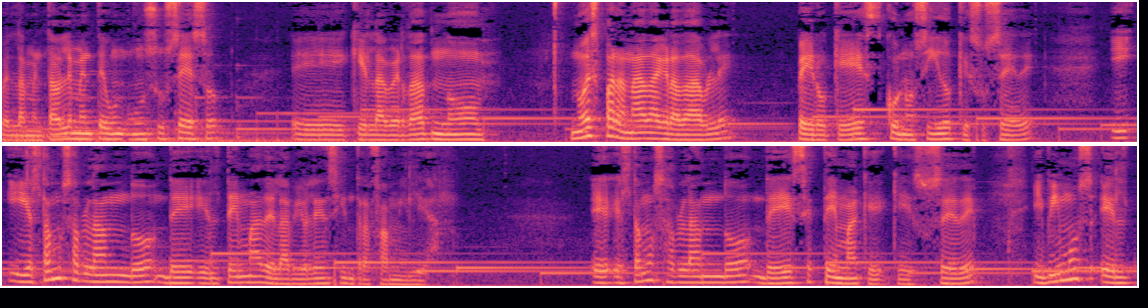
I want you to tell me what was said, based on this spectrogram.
pues lamentablemente, un, suceso eh, que la verdad no, no es para nada agradable pero que es conocido que sucede. Y, estamos hablando del tema de la violencia intrafamiliar. Eh, estamos hablando de ese tema que, sucede y vimos el,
